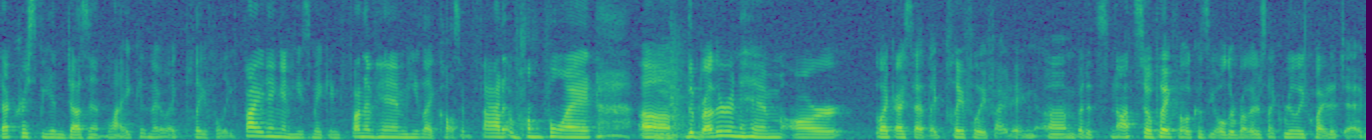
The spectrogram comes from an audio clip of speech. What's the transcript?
that Crispian doesn't like, and they're like playfully fighting, and he's making fun of him. He like calls him fat at one point. Um, the brother and him are. Like I said, like playfully fighting, um, but it's not so playful because the older brother's like really quite a dick,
